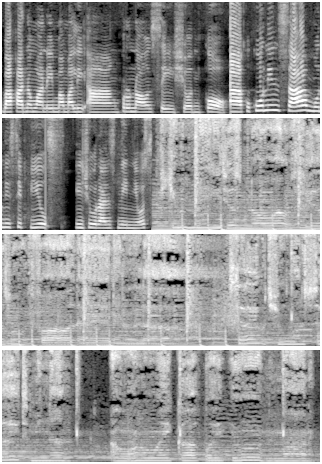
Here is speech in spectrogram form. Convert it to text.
baka naman ay mamali ang pronunciation ko. Uh, kukunin sa munisipyo insurance ninyo. I wanna wake up with you in the morning.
